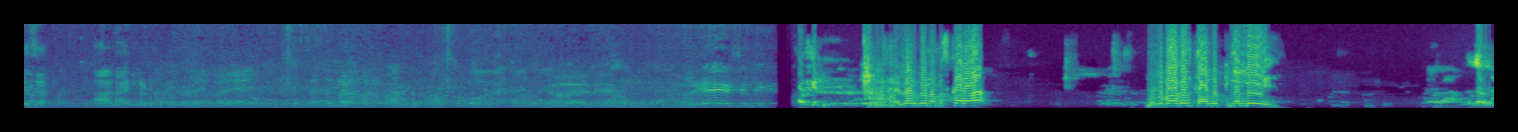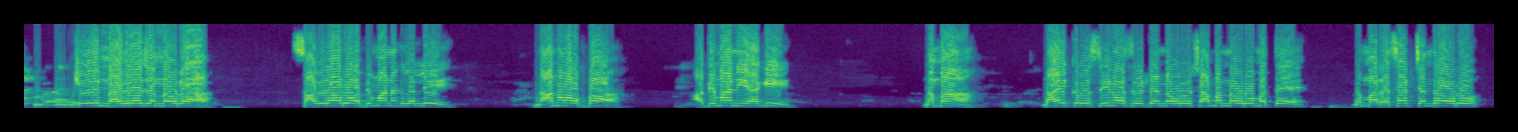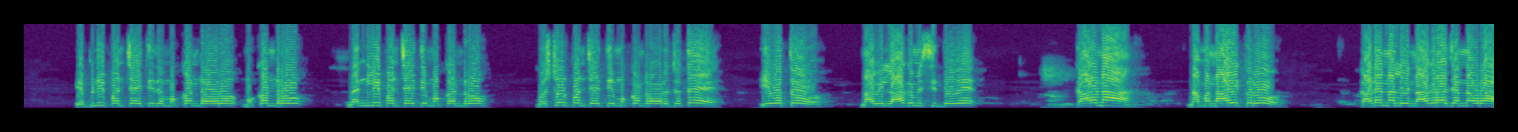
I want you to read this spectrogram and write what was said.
Okay sir. ಹಾಂ ಅಣ್ಣ, ಇಲ್ಲಿ ನೋಡಿ. ಎಲ್ಲರಿಗೂ ನಮಸ್ಕಾರ. ಮುಳಬಾಗಲ್ ತಾಲೂಕಿನಲ್ಲಿ ಕೆ ಎನ್ ನಾಗರಾಜನ್ ಅವರ ಸಾವಿರಾರು ಅಭಿಮಾನಗಳಲ್ಲಿ ನಾನು ಒಬ್ಬ ಅಭಿಮಾನಿಯಾಗಿ ನಮ್ಮ ನಾಯಕರು ಶ್ರೀನಿವಾಸ ರೆಡ್ಡಿ ಅನ್ನವರು ಶಾಮನ್ ಅವರು ಮತ್ತೆ ನಮ್ಮ ರೆಸಾರ್ಟ್ ಚಂದ್ರ ಅವರು ಎಬ್ನಿ ಪಂಚಾಯತಿ ಮುಖಂಡರವರು, ಮುಖಂಡರು, ನಂಗ್ಲಿ ಪಂಚಾಯತಿ ಮುಖಂಡರು ಮುಸ್ಟೂರ್ ಪಂಚಾಯತಿ ಮುಖಂಡರವರ ಜೊತೆ ಇವತ್ತು ನಾವಿಲ್ಲಿ ಆಗಮಿಸಿದ್ದೇವೆ. ಕಾರಣ ನಮ್ಮ ನಾಯಕರು ಕಾಡನಲ್ಲಿ ನಾಗರಾಜನ್ ಅವರ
